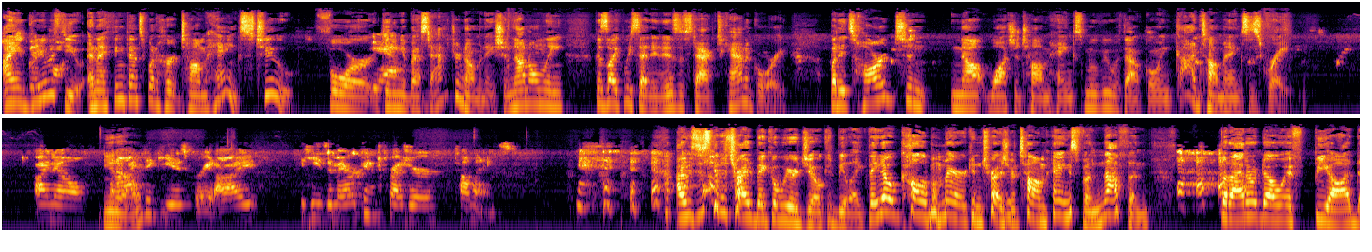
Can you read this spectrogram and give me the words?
I agree with you, and I think that's what hurt Tom Hanks too for Yeah. getting a Best Actor nomination. Not only because, like we said, it is a stacked category, but it's hard to not watch a Tom Hanks movie without going, "God, Tom Hanks is great." I know. You and know? I think he is great. I he's American treasure, Tom Hanks. I was just gonna try to make a weird joke and be like, "They don't call him American Treasure Tom Hanks for nothing," but I don't know if beyond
